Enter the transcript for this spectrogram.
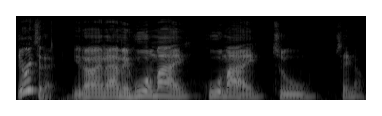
They're into that, you know. And I mean, who am I? Who am I to say no?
